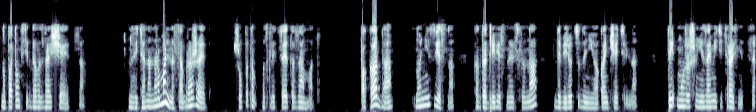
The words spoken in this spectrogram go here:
но потом всегда возвращается. Но ведь она нормально соображает, шепотом восклицает Азамат. Пока да, но неизвестно, когда древесная слюна доберется до нее окончательно. Ты можешь и не заметить разницы.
